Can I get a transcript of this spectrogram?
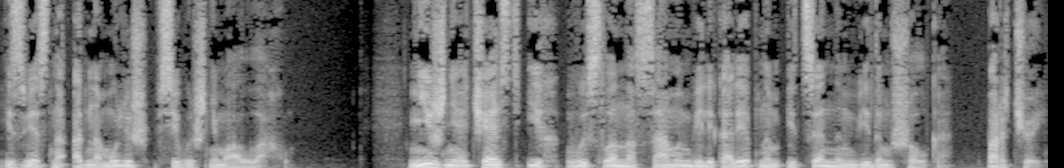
известно одному лишь Всевышнему Аллаху. Нижняя часть их выслана самым великолепным и ценным видом шелка – парчой.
